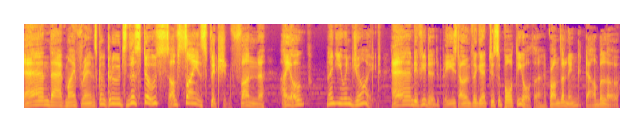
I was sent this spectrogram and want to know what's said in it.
And that, my friends, concludes this dose of science fiction fun. I hope that you enjoyed. And if you did, please don't forget to support the author from the link down below.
